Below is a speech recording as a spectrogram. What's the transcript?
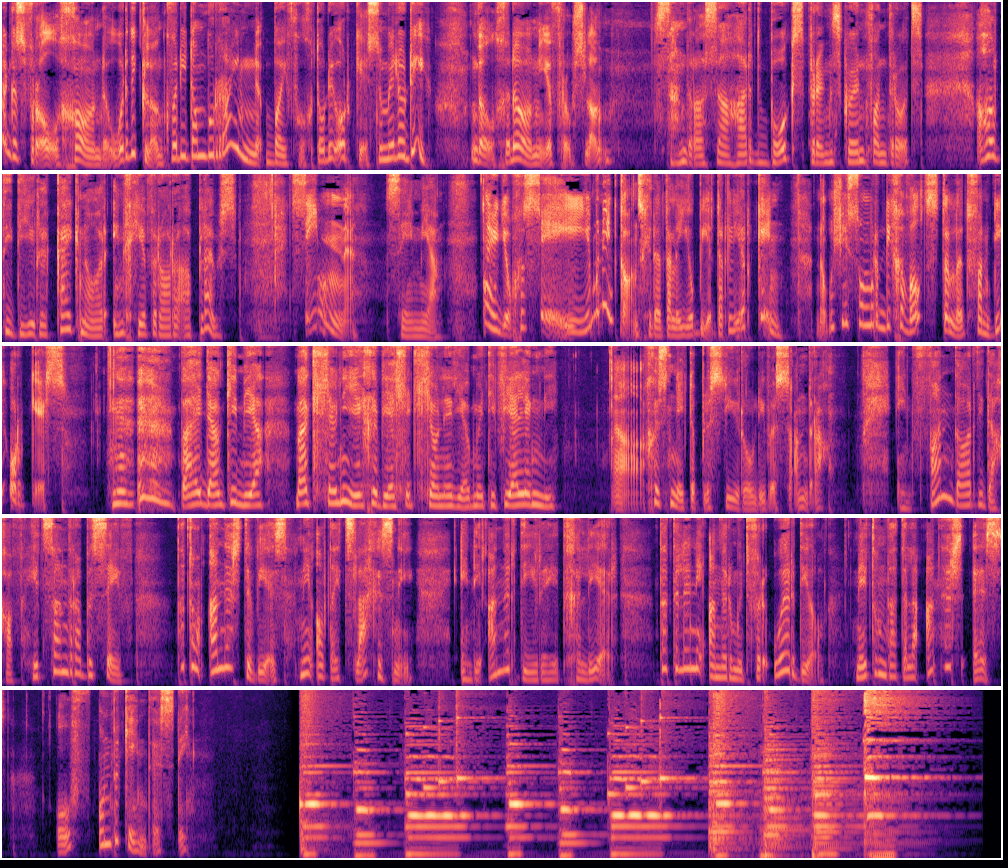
"Ek is veral gaande oor die klank wat die tamboerijn byvoeg tot die orkes se melodie. Wel gedaan, juffrou Slang." Sandra se hart bokspring skoon van trots. Al die diere kyk na haar en gee vir haar 'n applous. "Sien," sê Mia. "Ek het jou gesê, jy moet net kans gee dat hulle jou beter leer ken. Nou is jy sommer die gewildste lid van die orkes." Baie dankie Mia, maar ek sou nie hier gewees het sonder jou motivering nie. Ag, is net 'n plesier, o liewe Sandra. En van daardie dag af het Sandra besef dat om anders te wees nie altyd sleg is nie en die ander diere het geleer dat hulle nie ander moet veroordeel net omdat hulle anders is of onbekend is nie.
